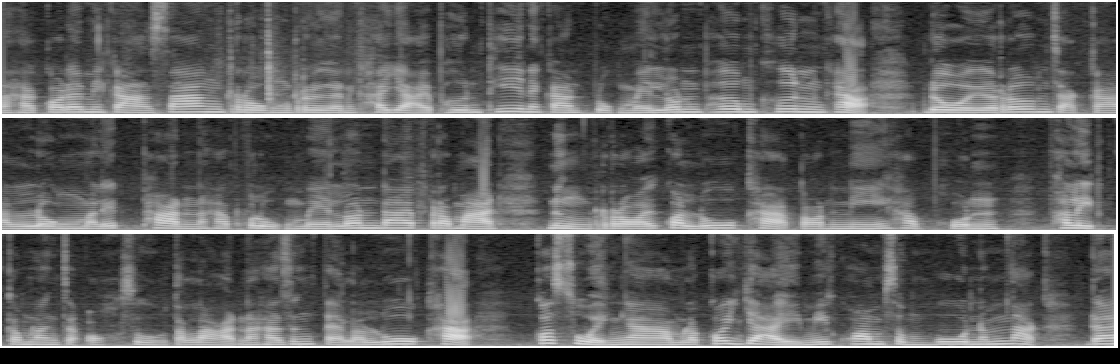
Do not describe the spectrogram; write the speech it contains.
นะคะ ก็ได้มีการสร้างโรงเรือนขยายพื้นที่ในการปลูกเมลอนเพิ่มขึ้นค่ะ โดยเริ่มจากการลงเมล็ดพันธุ์นะคะ ปลูกเมลอนได้ประมาณ 100 กว่าลูกค่ะ ตอนนี้ค่ะผลผลิตกำลังจะออกสู่ตลาดนะคะ ซึ่งแต่ละลูกค่ะก็สวยงามแล้วก็ใหญ่มีความสมบูรณ์น้ำหนักได้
